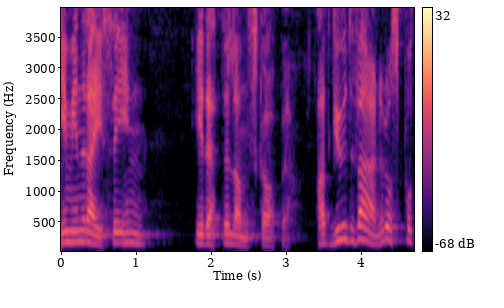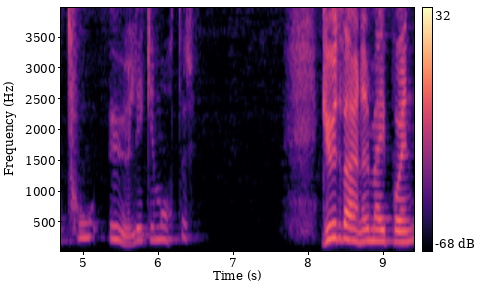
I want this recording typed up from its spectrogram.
i min reise inn i dette landskapet. At Gud verner oss på to ulike måter. Gud verner meg på en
